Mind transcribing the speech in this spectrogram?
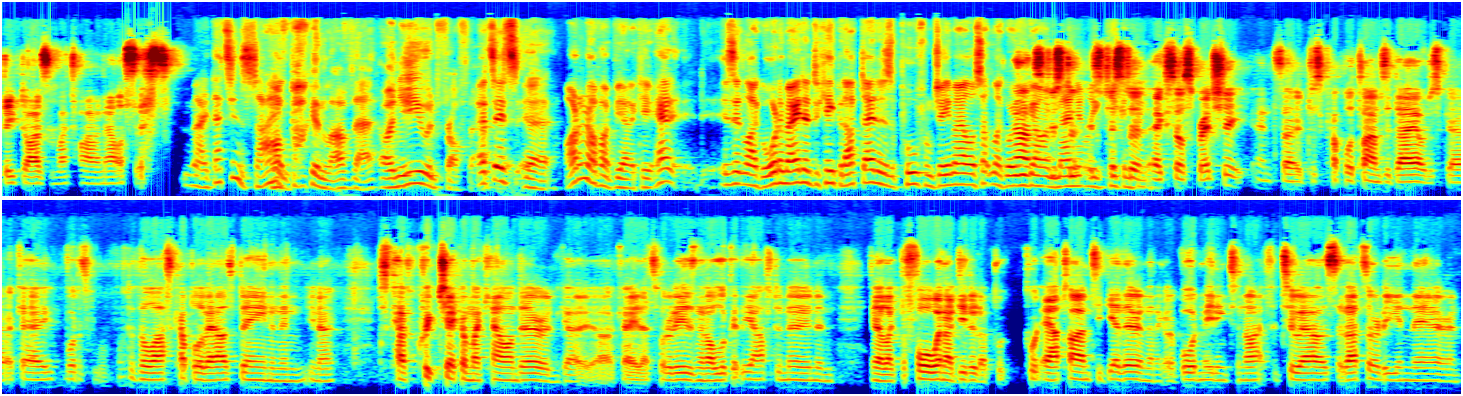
deep dives and my time analysis. Mate, that's insane. I fucking love that. I knew you would froth that. It's it's. Yeah. I don't know if I'd be able to keep. How, is it like automated to keep it updated? Is it pull from Gmail or something like? Or no, you go and manually? A, it's just an Excel spreadsheet, and so just a couple of times a day, I'll just go, okay, what is what have the last couple of hours been, and then you know, just have a quick check on my calendar and go, oh, okay, that's what it is, and then I'll look at the afternoon, and you know, like before when I did it, I put put our time together, and then I got a board meeting tonight for two hours, so that's already in there, and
